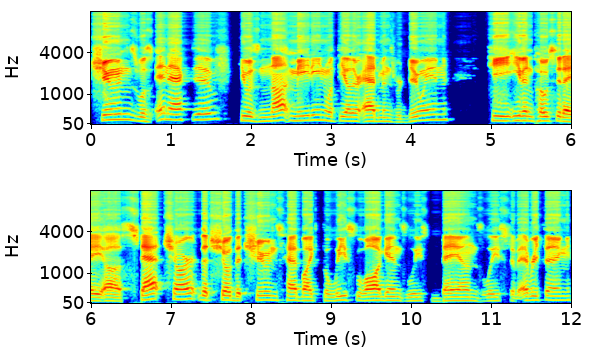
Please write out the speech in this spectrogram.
Chunes was inactive. He was not meeting what the other admins were doing. He even posted a uh, stat chart that showed that Chunes had like the least logins, least bans, least of everything.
